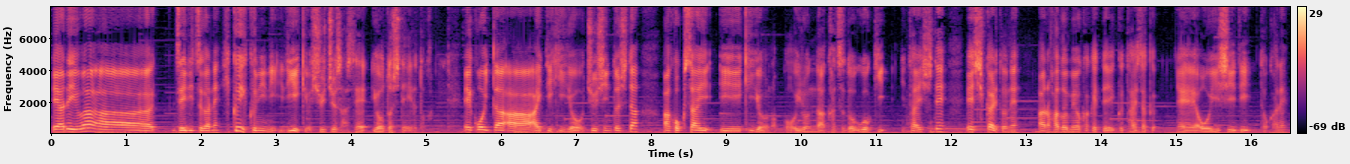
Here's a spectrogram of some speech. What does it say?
えー、あるいは、税率がね、低い国に利益を集中させようとしているとか。えー、こういったあ IT 企業を中心としたあ国際企業のいろんな活動、動きに対して、えー、しっかりとね、あの歯止めをかけていく対策、えー、OECD とかね、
